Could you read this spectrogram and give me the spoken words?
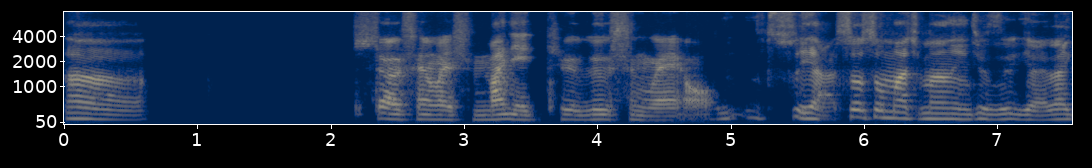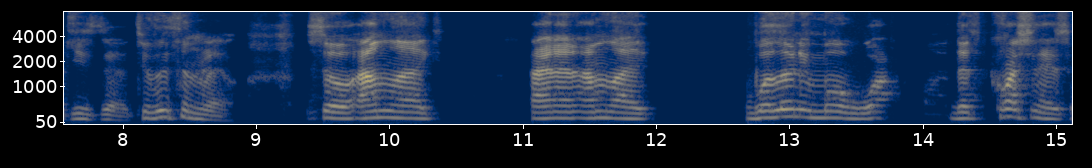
uh so so much money to Luthen Rael. Yeah, so so much money to yeah, like you said, to Luthen Rael. So I'm like, and I'm like, we're learning more what the question is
